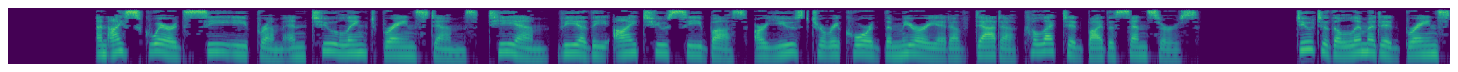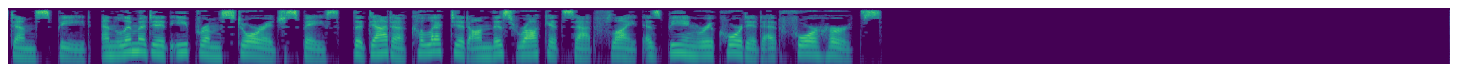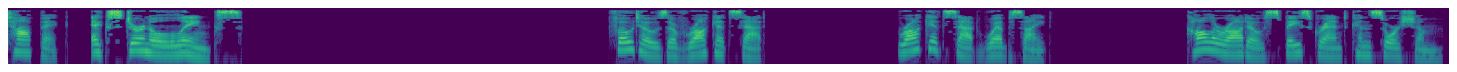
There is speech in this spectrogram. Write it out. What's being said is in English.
An I2C EEPROM and two linked brainstems (TM) via the I2C bus are used to record the myriad of data collected by the sensors. Due to the limited brainstem speed, and limited EEPROM storage space, the data collected on this RocketSat flight is being recorded at 4 Hz. External links. Photos of RocketSat. RocketSat website. Colorado Space Grant Consortium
